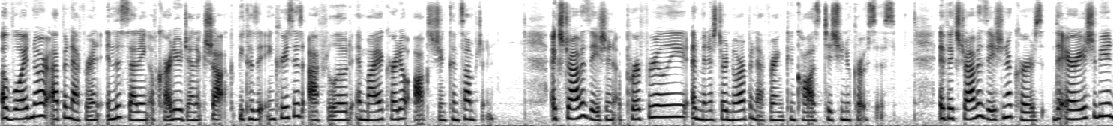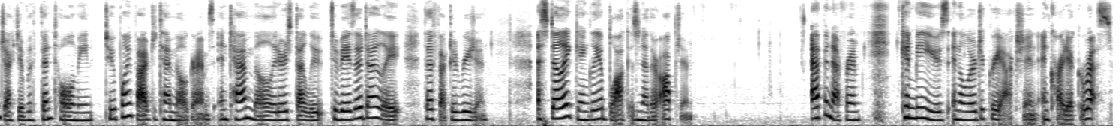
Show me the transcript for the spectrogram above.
Avoid norepinephrine in the setting of cardiogenic shock because it increases afterload and myocardial oxygen consumption. Extravasation of peripherally administered norepinephrine can cause tissue necrosis. If extravasation occurs, the area should be injected with phentolamine 2.5 to 10 milligrams in 10 milliliters dilute to vasodilate the affected region. A stellate ganglia block is another option. Epinephrine can be used in allergic reaction and cardiac arrest.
